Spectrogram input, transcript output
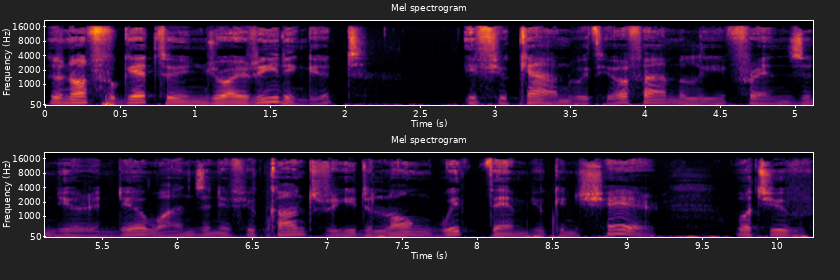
Do not forget to enjoy reading it if you can with your family, friends, and near and dear ones. And if you can't read along with them, you can share what you've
